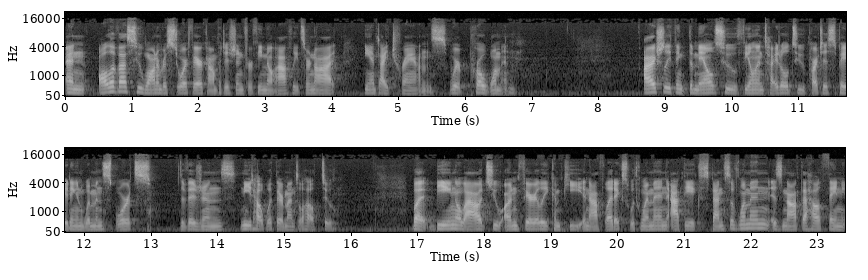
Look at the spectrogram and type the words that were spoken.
And all of us who want to restore fair competition for female athletes are not anti trans, we're pro woman. I actually think the males who feel entitled to participating in women's sports divisions need help with their mental health too. But being allowed to unfairly compete in athletics with women at the expense of women is not the, health they,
